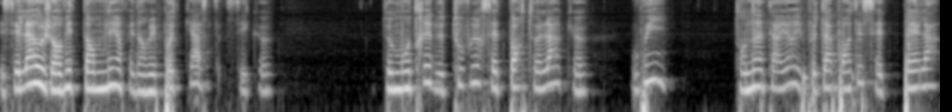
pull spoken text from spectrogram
Et c'est là où j'ai envie de t'emmener, en fait, dans mes podcasts. C'est que te montrer, de t'ouvrir cette porte-là, que oui, intérieur, il peut t'apporter cette paix-là.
